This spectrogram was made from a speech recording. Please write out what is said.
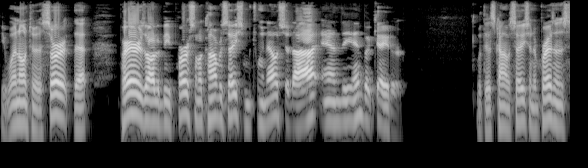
He went on to assert that prayers are to be personal conversation between El Shaddai and the invocator. With this conversation, the presence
